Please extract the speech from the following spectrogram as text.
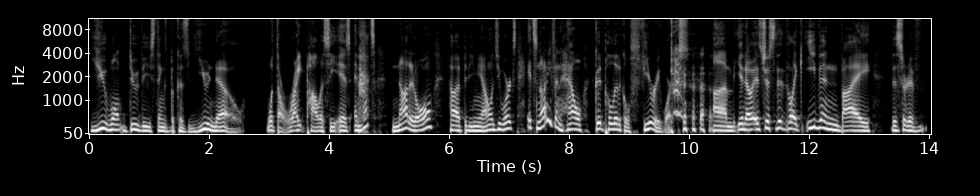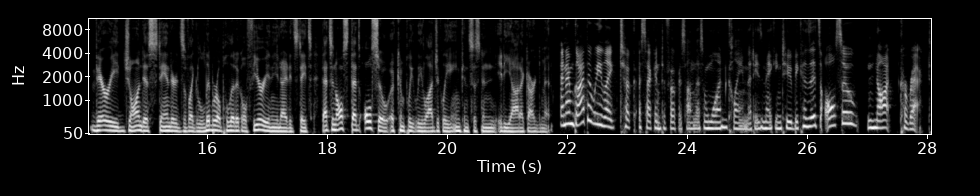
you won't do these things because you know what the right policy is. And that's not at all how epidemiology works. It's not even how good political theory works. um, you know, it's just that, like, even by the sort of very jaundiced standards of like liberal political theory in the United States, that's an also that's also a completely logically inconsistent, idiotic argument. And I'm glad that we like took a second to focus on this one claim that he's making too, because it's also not correct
